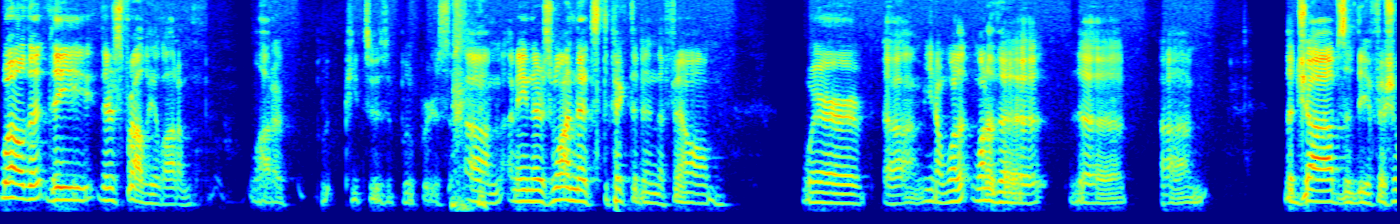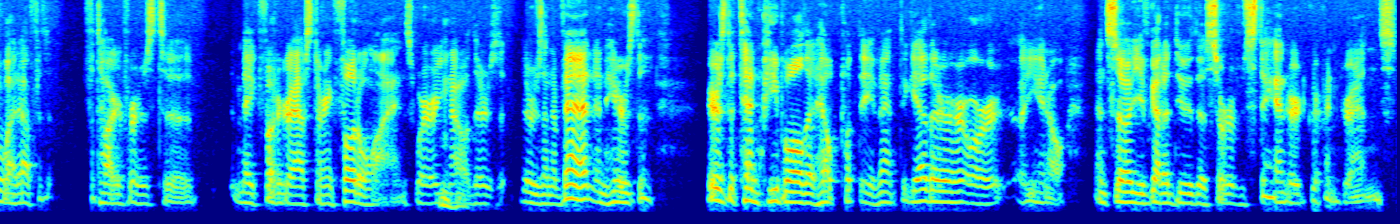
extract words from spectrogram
Well, the the there's probably a lot of a lot of Pete Souza bloopers. Um, I mean, there's one that's depicted in the film where um, you know one one of the the um, the jobs of the official White House photographers to make photographs during photo lines, where you know mm-hmm. there's there's an event and here's the here's the 10 people that help put the event together or uh, you know and so you've got to do the sort of standard grip and grins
